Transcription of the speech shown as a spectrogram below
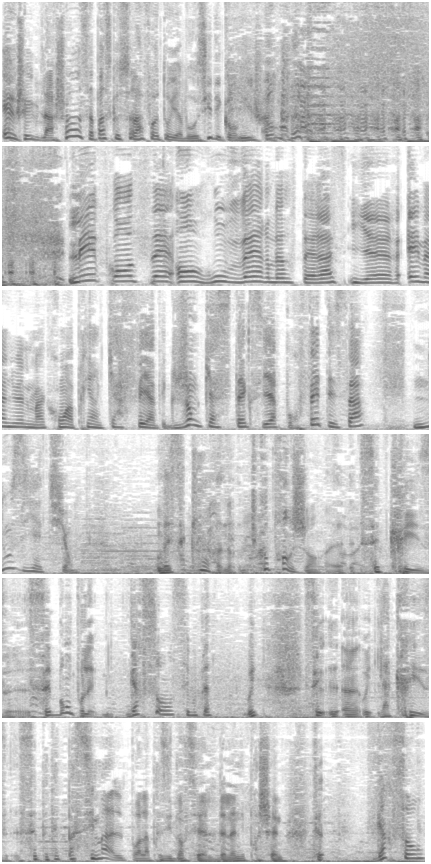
Et j'ai eu de la chance parce que sur la photo, il y avait aussi des cornichons. Les Français ont rouvert leur terrasse hier. Emmanuel Macron a pris un café avec Jean Castex hier pour fêter ça. Nous y étions. Mais c'est clair, tu comprends Jean, euh, cette crise, c'est bon pour les garçons, s'il vous plaît. Euh, oui, la crise, c'est peut-être pas si mal pour la présidentielle de l'année prochaine. Garçons,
